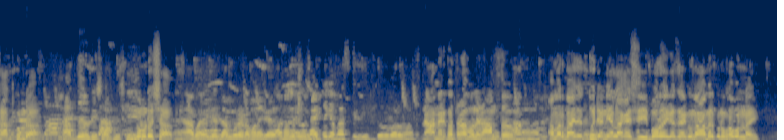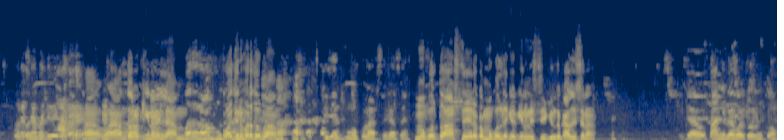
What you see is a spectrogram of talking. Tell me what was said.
সাত কোনটা? সাত সাত সাত হ্যাঁ, আবার এই যে জাম্বুরাটা মনে করেন থেকে পাঁচ কেজি ধরবো বারো মাস। নামের কথাটা বলেন আম তো আমার বাইরে দুইটা নিয়ে লাগাইছি বড় হয়ে গেছে কোনো আমের কোনো খবর নাই। হ্যাঁ ধরো কিনে নিলাম। কয়দিন পরে ধরবো আম এই যে মুকুল আসছে গাছে মুকুল তো আসছে এরকম মুকুল দেখে কিনে নিচ্ছি কিন্তু কাজ হচ্ছে না। পানি ব্যবহার করুন কম।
